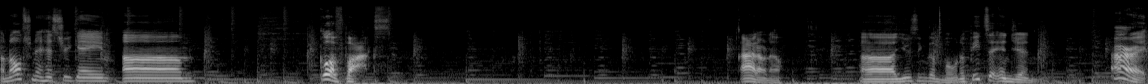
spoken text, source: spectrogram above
an alternate history game, um, Glove Box. I don't know. Uh, using the Mona Pizza engine. Alright,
